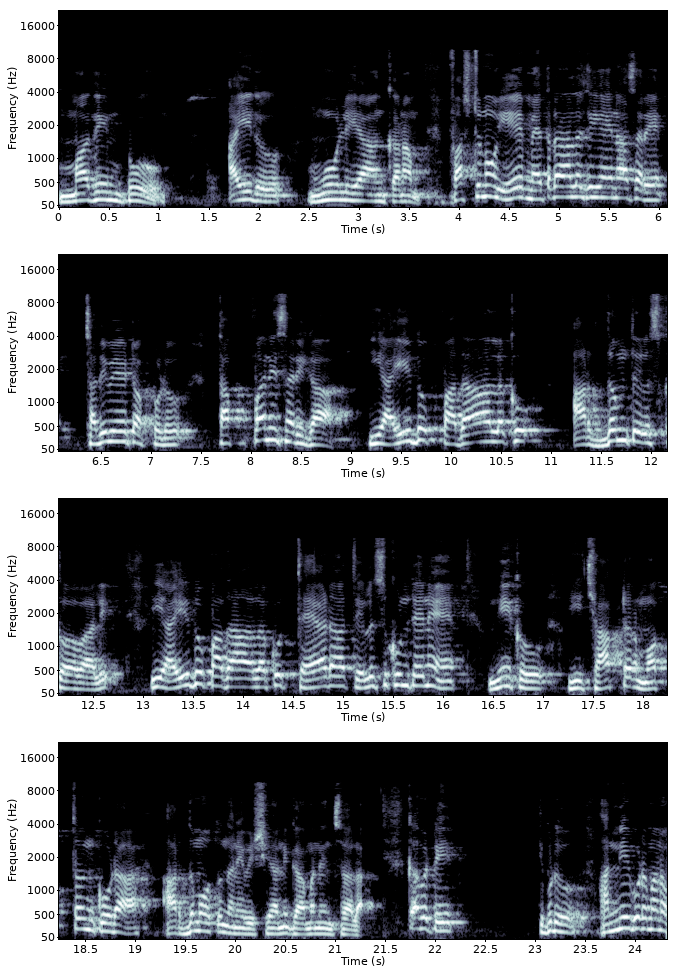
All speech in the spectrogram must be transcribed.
మదింపు. ఐదు మూల్యాంకనం. ఫస్ట్ నువ్వు ఏ మెథడాలజీ అయినా సరే చదివేటప్పుడు తప్పనిసరిగా ఈ ఐదు పదాలకు అర్థం తెలుసుకోవాలి. ఈ ఐదు పదాలకు తేడా తెలుసుకుంటేనే నీకు ఈ చాప్టర్ మొత్తం కూడా అర్థమవుతుందనే విషయాన్ని గమనించాల. కాబట్టి ఇప్పుడు అన్నీ కూడా మనం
